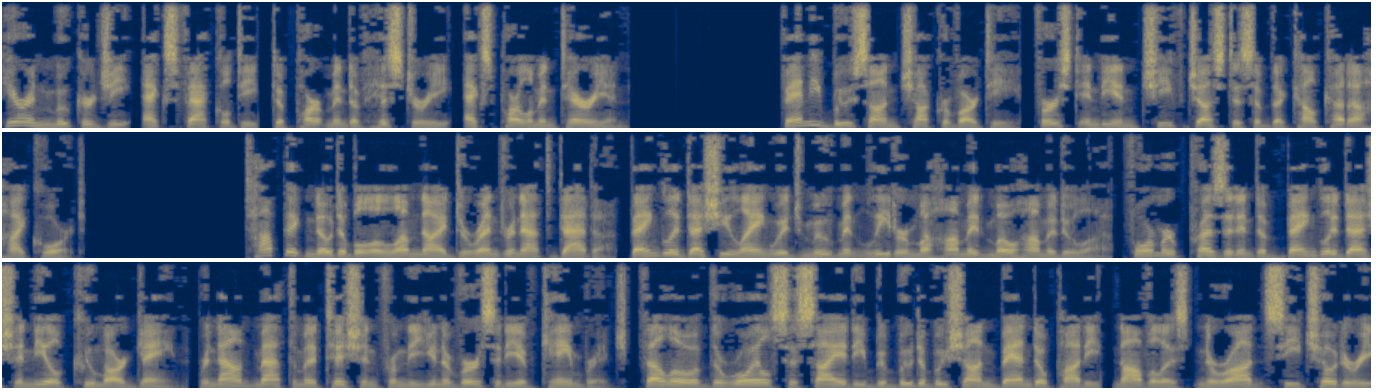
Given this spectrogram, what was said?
Hiren Mukherjee, ex-faculty, Department of History, ex-parliamentarian. Fani Bhushan Chakravarti, first Indian Chief Justice of the Calcutta High Court Topic notable alumni Dhirendranath Datta, Bangladeshi language movement leader Muhammad Mohammadullah, former President of Bangladesh Anil Kumar Gain, renowned mathematician from the University of Cambridge, Fellow of the Royal Society Bibhutibhushan Bandopadhyay, novelist Nirad C. Chaudhuri,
